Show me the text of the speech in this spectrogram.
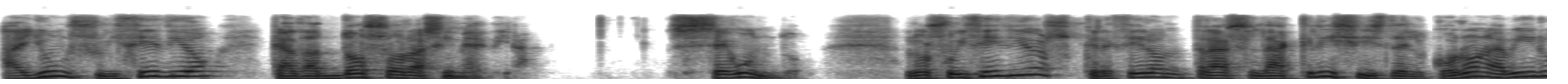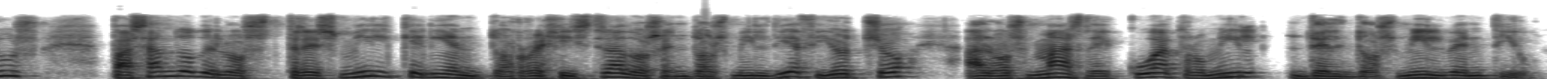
hay un suicidio cada dos horas y media. Segundo, los suicidios crecieron tras la crisis del coronavirus, pasando de los 3.500 registrados en 2018 a los más de 4.000 del 2021.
